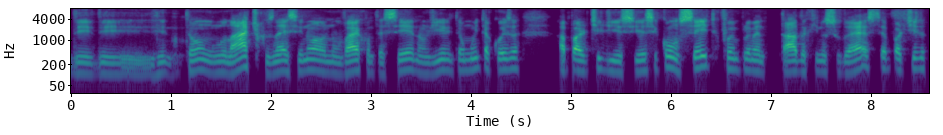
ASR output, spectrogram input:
de, de, então lunáticos, né? Isso não, não vai acontecer, não gira. Então muita coisa a partir disso. E esse conceito que foi implementado aqui no Sudoeste, a partir,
